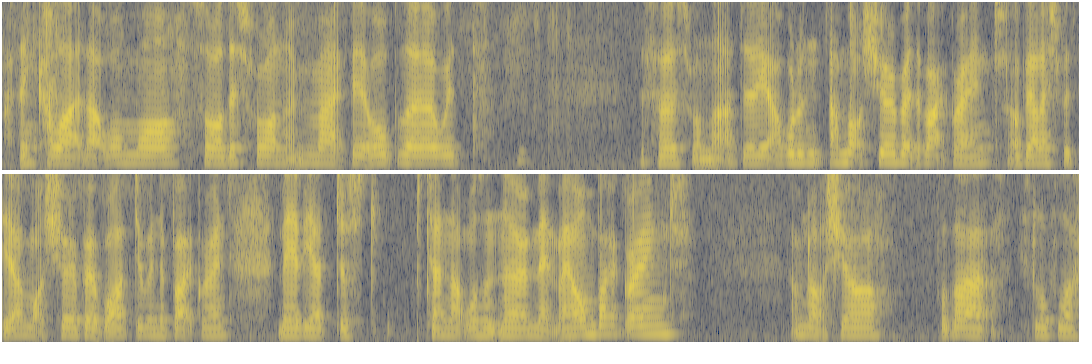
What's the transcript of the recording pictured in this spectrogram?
I think I like that one more. So this one might be up there with the first one that I do. I wouldn't, I'm not sure about the background, I'll be honest with you, I'm not sure about what I'd do in the background. Maybe I'd just pretend that wasn't there and make my own background. I'm not sure, but that is lovely.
